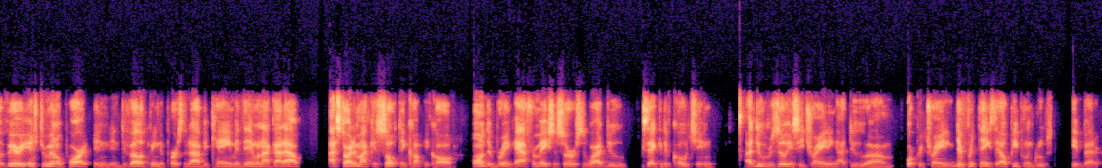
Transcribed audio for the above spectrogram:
a very instrumental part in, in developing the person that I became. And then when I got out, I started my consulting company called On the Brink Affirmation Services, where I do executive coaching, I do resiliency training, I do um, corporate training, different things to help people in groups get better.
